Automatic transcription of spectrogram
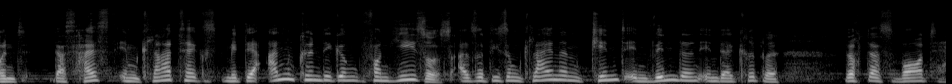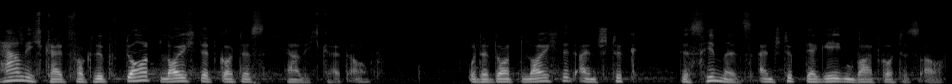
Und das heißt im Klartext mit der Ankündigung von Jesus, also diesem kleinen Kind in Windeln in der Krippe, wird das Wort Herrlichkeit verknüpft. Dort leuchtet Gottes Herrlichkeit auf. Oder dort leuchtet ein Stück des Himmels, ein Stück der Gegenwart Gottes auf.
